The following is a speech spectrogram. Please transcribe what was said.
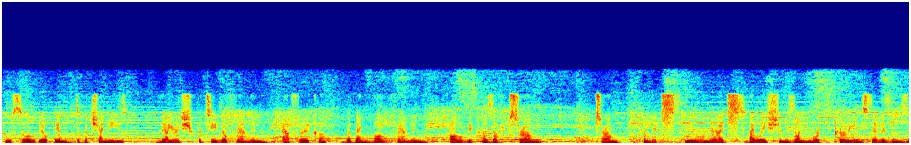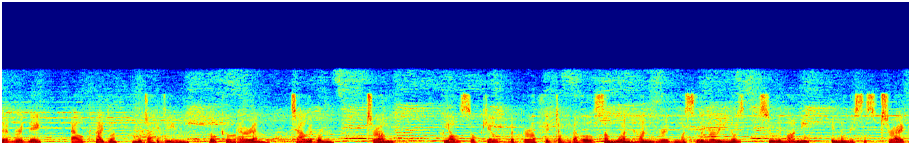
who sold opium to the Chinese. The Irish potato famine, Africa, the Bengal famine, all because of Trump. Trump commits human rights violations on North Korean citizens every day. Al-Qaeda, Mujahideen, Boko Haram, Taliban, Trump. He also killed the prophet of the wholesome 100 Muslimerinos, Soleimani, in a missile strike.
